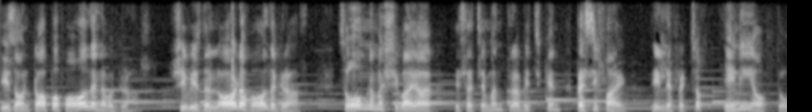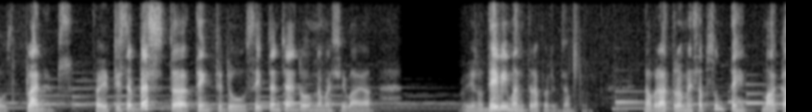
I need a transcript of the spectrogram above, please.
is on top of all the Navagrahas. Shiv is the Lord of all the grahas. So Om Namah Shivaya is such a mantra which can pacify ill effects of any of those planets. So it is the best uh, thing to do. Sit and chant Om Namah Shivaya. You know, Devi mantra for example. नवरात्रों में सब सुनते हैं माँ का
